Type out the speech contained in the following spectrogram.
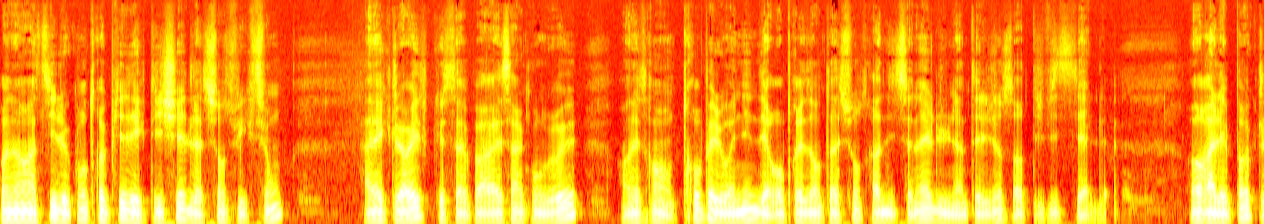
prenant ainsi le contre-pied des clichés de la science-fiction, avec le risque que ça paraisse incongru en étant trop éloigné des représentations traditionnelles d'une intelligence artificielle. Or, à l'époque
